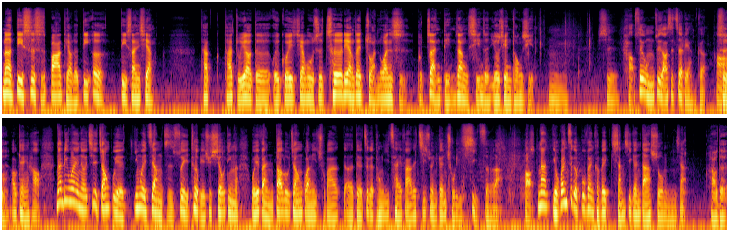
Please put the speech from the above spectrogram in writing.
那第四十八条的第二、第三项，它它主要的违规项目是车辆在转弯时不暂停让行人优先通行。嗯。是好，所以我们最主要是这两个。哦、是 OK 好。那另外呢，其实交通部也因为这样子，所以特别去修订了违反道路交通管理处罚的的这个统一裁罚的基准跟处理细则啦。好，那有关这个部分，可不可以详细跟大家说明一下？好的。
